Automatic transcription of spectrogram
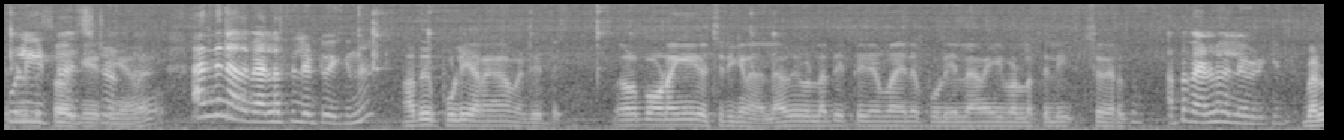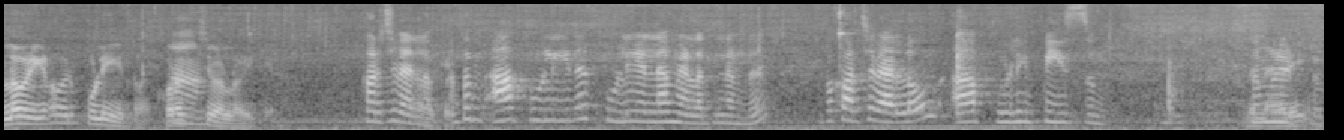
പുളി ഇട്ട് വെച്ചിട്ടുണ്ട്. എന്തിനാണ് വെള്ളത്തിൽ ഇട്ട് വെക്കുന്നത് അത് പുളി ഇറങ്ങാൻ വേണ്ടിയിട്ട്. നമ്മളിപ്പോൾ ഉണങ്ങി വെച്ചിരിക്കണം അത് വെള്ളത്തിൽ ഇട്ട് കഴിയുമ്പോൾ അതിന്റെ പുളിയെല്ലാം ഈ വെള്ളത്തിൽ ചേർക്കും. അപ്പോൾ വെള്ളം എല്ലാം ഒഴിക്കണം വെള്ളം ഒഴിക്കണം ഒരു പുളി ഇടണം കുറച്ച് വെള്ളം ഒഴിക്കണം. കുറച്ച് വെള്ളം. അപ്പം ആ പുളിയുടെ പുളിയെല്ലാം വെള്ളത്തിലുണ്ട്. അപ്പൊ കുറച്ച് വെള്ളവും ആ പുളി പീസും നമ്മൾ ഇട്ടു.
